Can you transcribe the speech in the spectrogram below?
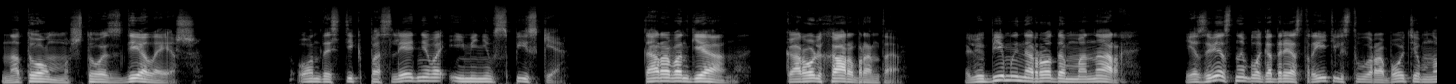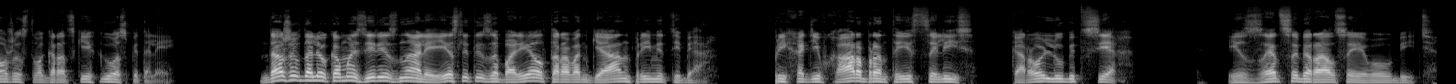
на том, что сделаешь. Он достиг последнего имени в списке. Таравангиан, король Харбранта, любимый народом монарх, известный благодаря строительству и работе множества городских госпиталей. Даже в далеком Азире знали, если ты заболел, Таравангиан примет тебя. Приходи в Харбрант и исцелись. Король любит всех. И Зед собирался его убить.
